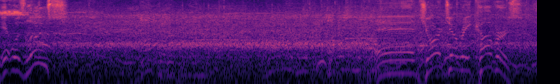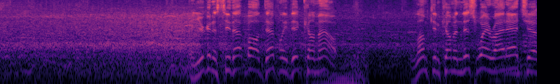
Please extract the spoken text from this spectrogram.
it was loose and Georgia recovers And you're going to see that ball definitely did come out. Lumpkin coming this way right at you.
